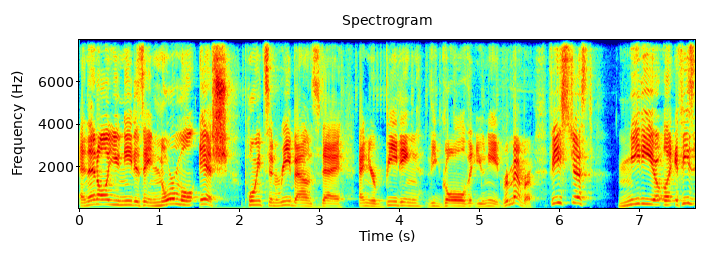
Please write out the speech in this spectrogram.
And then all you need is a normal ish points and rebounds day, and you're beating the goal that you need. Remember, if he's just mediocre like if he's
